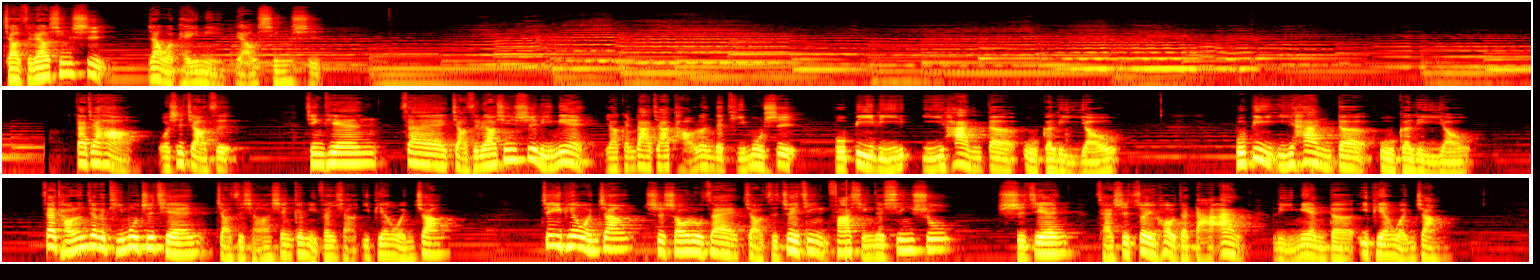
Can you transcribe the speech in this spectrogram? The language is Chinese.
饺子聊心事，让我陪你聊心事。大家好，我是饺子。今天在饺子聊心事里面，要跟大家讨论的题目是不必离遗憾的五个理由。不必遗憾的五个理由。在讨论这个题目之前，饺子想要先跟你分享一篇文章。这一篇文章是收录在饺子最近发行的新书《时间才是最后的答案》里面的一篇文章。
